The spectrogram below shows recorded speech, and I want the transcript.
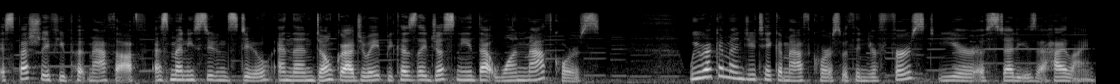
especially if you put math off, as many students do, and then don't graduate because they just need that one math course. We recommend you take a math course within your first year of studies at Highline.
